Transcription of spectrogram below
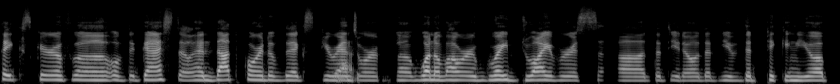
takes care of uh, of the guest uh, and that part of the experience yeah. or uh, one of our great drivers uh, that you know that you that picking you up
